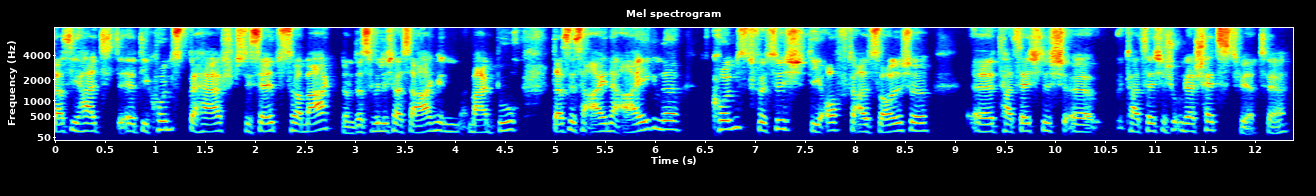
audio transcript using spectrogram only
dass sie halt äh, die Kunst beherrscht, sich selbst zu vermarkten. Und das will ich ja sagen in meinem Buch. Das ist eine eigene Kunst für sich, die oft als solche äh, tatsächlich, äh, tatsächlich unterschätzt wird. Ja.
